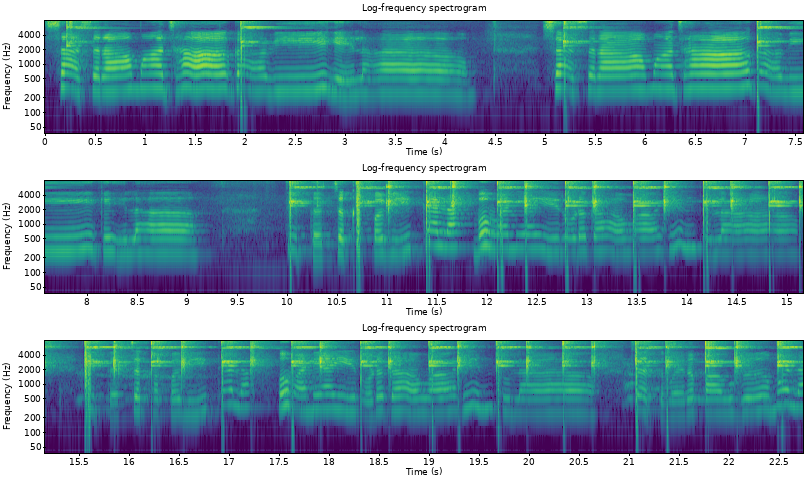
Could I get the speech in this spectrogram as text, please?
सासरा माझा गावी गेला. सासरा माझा गावी गेला. तिथंच खपवी त्याला भवानी आई रोडगा वाहीन तुला. तिथंच खपवी त्याला भवानी आई रोडगा वाहीन तुला. सत्वर पाव ग मला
